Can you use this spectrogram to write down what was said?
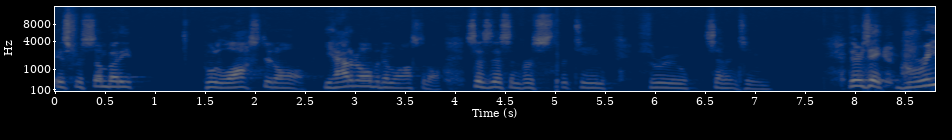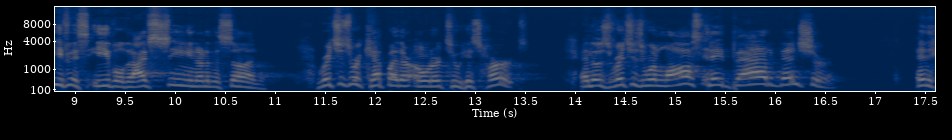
is for somebody who lost it all. He had it all, but then lost it all. It says this in verse 13 through 17. There's a grievous evil that I've seen under the sun. Riches were kept by their owner to his hurt, and those riches were lost in a bad venture. And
